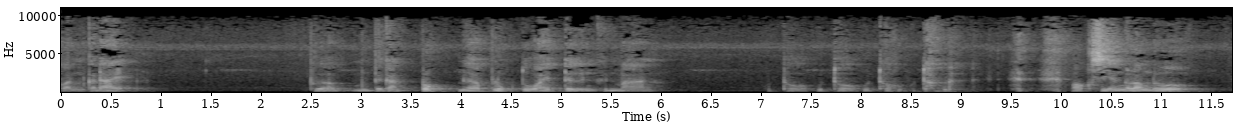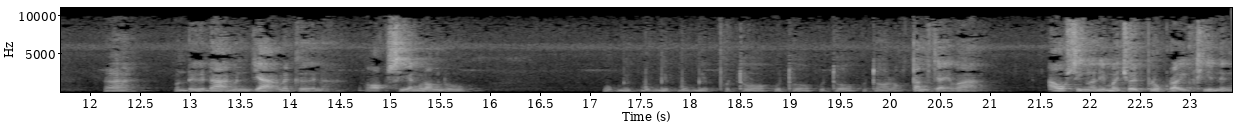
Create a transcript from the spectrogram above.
ก่อนก็ได้ เพื่อมันเป็นการปลุกเนื้อปลุกตัวให้ตื่นขึ้นมา พุทโธพุทโธพุทโธพุทโธออกเสียงลองดูนะมันดื้อได้มันยากเหลือเกินนะออกเสียงลองดูบุบมิบบุบมิบบุบมิบพุทโธพุทโธพุทโธพุทโธลองตั้งใจว่า เอาสิ่งเหล่านี้มาช่วยปลุกเราอีกทีหนึ่ง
